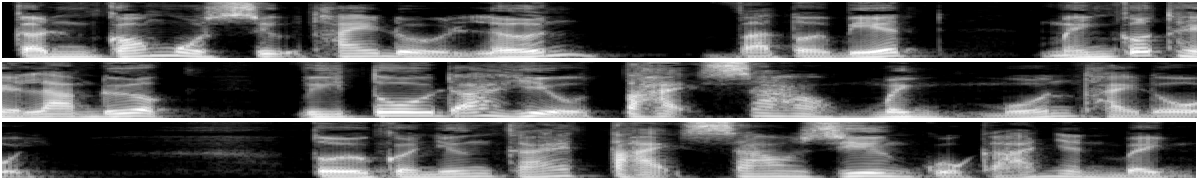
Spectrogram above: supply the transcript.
cần có một sự thay đổi lớn và tôi biết mình có thể làm được vì tôi đã hiểu tại sao mình muốn thay đổi. Tôi có những cái tại sao riêng của cá nhân mình.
